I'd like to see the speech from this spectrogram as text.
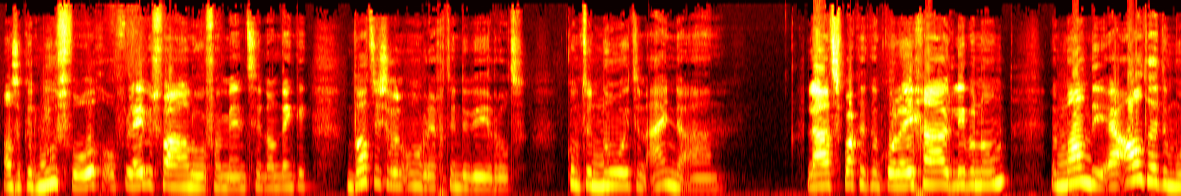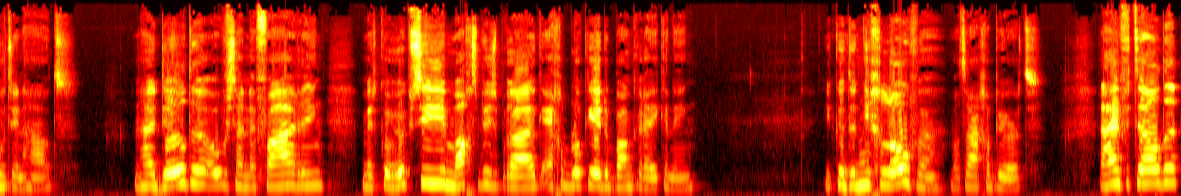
als ik het nieuws volg of levensverhalen hoor van mensen, dan denk ik: wat is er een onrecht in de wereld? Komt er nooit een einde aan? Laatst sprak ik een collega uit Libanon, een man die er altijd de moed in houdt. En hij deelde over zijn ervaring met corruptie, machtsmisbruik en geblokkeerde bankrekening. Je kunt het niet geloven wat daar gebeurt. En hij vertelde:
